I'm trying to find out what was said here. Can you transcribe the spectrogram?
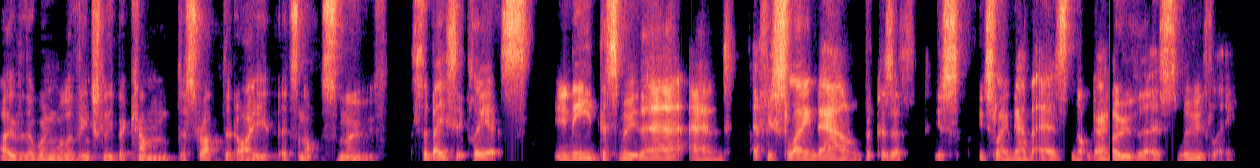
over the wing will eventually become disrupted, i.e. it's not smooth. So basically, it's you need the smooth air, and if you're slowing down because of you're, you're slowing down, the air's not going over as smoothly,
